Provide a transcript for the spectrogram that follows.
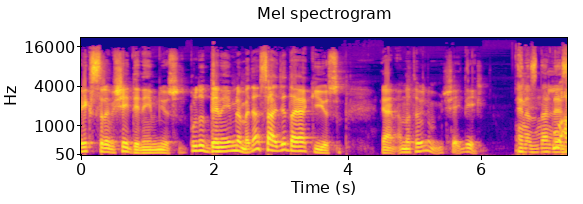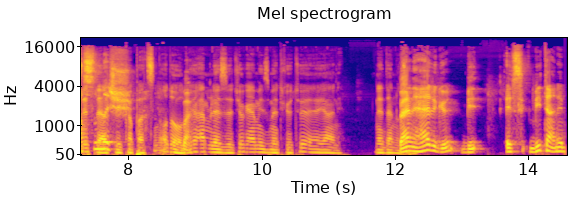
ekstra bir şey deneyimliyorsun. Burada deneyimlemeden sadece dayak yiyorsun. Yani anlatabildim mi? Şey değil. En azından Bu şu- kapatsın. O da oluyor. Bak. Hem lezzet yok hem hizmet kötü. E, yani neden o Ben zaman? her gün bir es- bir tane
